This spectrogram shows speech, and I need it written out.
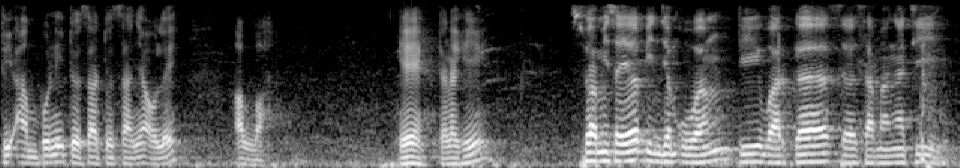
diampuni dosa-dosanya oleh Allah. Oke, ada lagi? Suami saya pinjam uang di warga sesama ngaji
